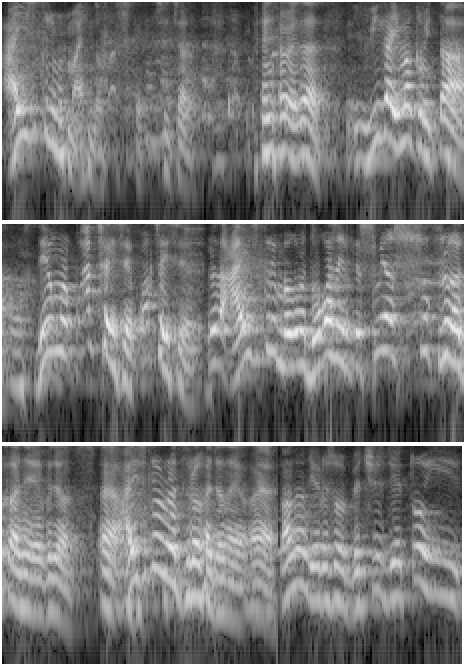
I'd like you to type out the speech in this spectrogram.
아이스크림을 많이 넣었어요. 진짜로. 왜냐면은 위가 이만큼 있다. 내용물 꽉 차 있어요. 꽉 차 있어요. 그러다 아이스크림 먹으면 녹아서 이렇게 스며 쑥 들어갈 거 아니에요. 그죠? 예, 아이스크림은 들어가잖아요. 예. 나는 예를 들어서 며칠 뒤에 또 이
